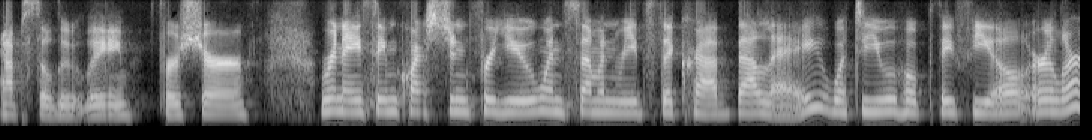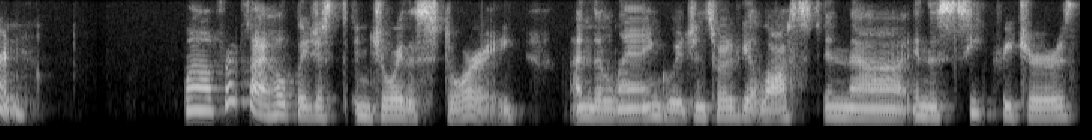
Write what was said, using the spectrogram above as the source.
Absolutely, for sure. Renee, same question for you. When someone reads the Crab Ballet, what do you hope they feel or learn? Well, first, I hope they just enjoy the story and the language and sort of get lost in the in the sea creatures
